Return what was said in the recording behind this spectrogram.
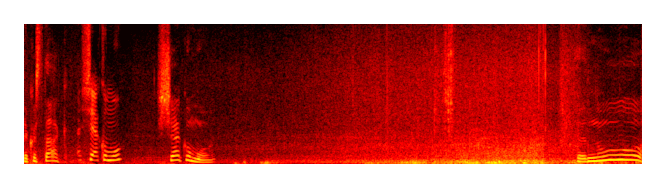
Якось так. А ще кому? Ще кому? Ну,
